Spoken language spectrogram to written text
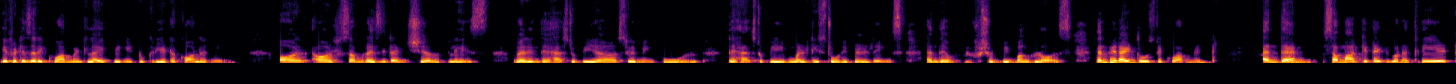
If it is a requirement like we need to create a colony or, or some residential place wherein there has to be a swimming pool, there has to be multi-story buildings and there should be bungalows. Then we write those requirement. And then some architect gonna create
